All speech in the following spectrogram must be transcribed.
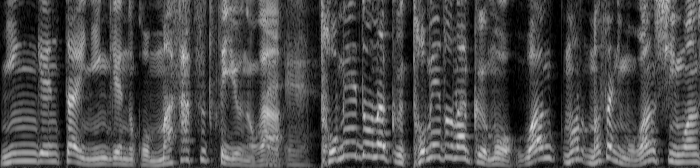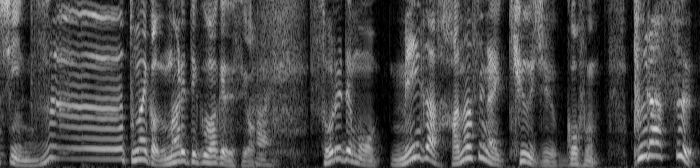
人間対人間のこう摩擦っていうのがえ止めどなく止めどなくもうワンままさにもうワンシーンワンシーンずーーっと何か生まれていくわけですよ、はい。それでも目が離せない95分。プラス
